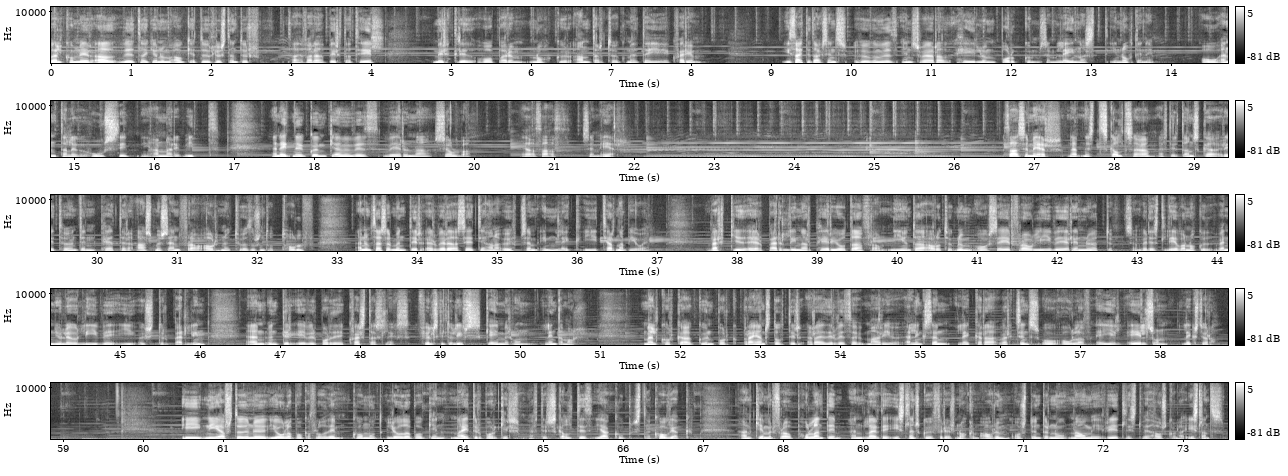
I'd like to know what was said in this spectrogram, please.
Velkomnir að viðtækjunum ágetu hlustendur. Það er farið að byrta til. Myrkrið hópar um nokkur andartök með degi hverjum. Í þætti dagsins hugum við hins vegar að heilum borgum sem leynast í nóttinni. Óendalegu húsi í annari vitt. En einnig gömgefum við veruna sjálfa. Eða það sem er. Það sem er nefnist skaldsaga eftir danska rithöfundin Peter Asmussen frá árinu 2012 en um þessar myndir er verið að setja hana upp sem innleik í tjarnabíói. Verkið er Berlínar perióta frá nýjunda áratögnum og segir frá lífi Renötu sem verðist lifa nokkuð vennjulegu lífi í austur Berlín en undir yfirborðið hverstagslegs fjölskyldulífs geymir hún lindamál. Melkorka Gunnborg Bræjansdóttir ræðir við þau Marju Ellingsen, leikara verksins og Ólaf Egil Egilson, leikstjóra. Í nýjafstöðunu Jólabókaflóði kom út ljóðabókin Næturborgir eftir skaldið Jakub Stakovjak. Hann kemur frá Pólandi en lærði íslensku fyrir nokkrum árum og stundar nú námi riðlist við Háskóla Íslands.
